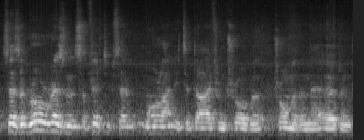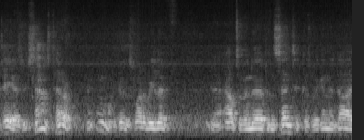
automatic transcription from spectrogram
It says that rural residents are 50% more likely to die from trauma, trauma than their urban peers, which sounds terrible. Oh my goodness, why do we live you know, out of an urban centre? Because we're going to die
